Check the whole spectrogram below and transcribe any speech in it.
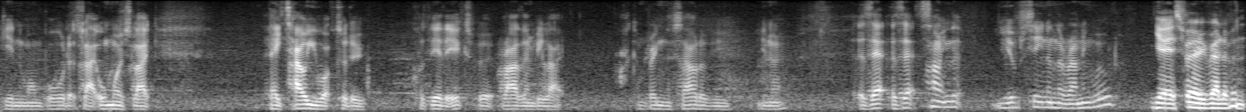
getting them on board. It's like almost like they tell you what to do because they're the expert, rather than be like, I can bring this out of you. You know, is that is that something that you've seen in the running world? Yeah, it's very relevant.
